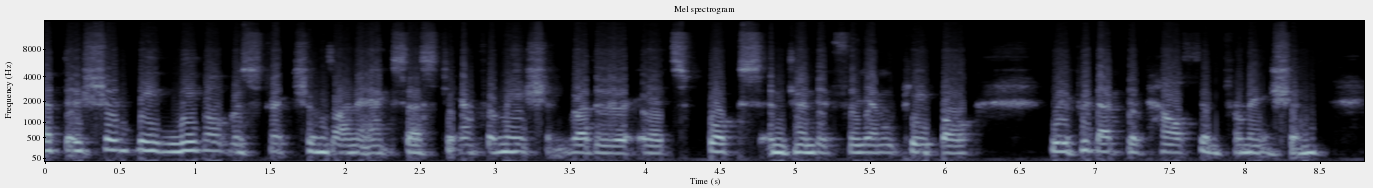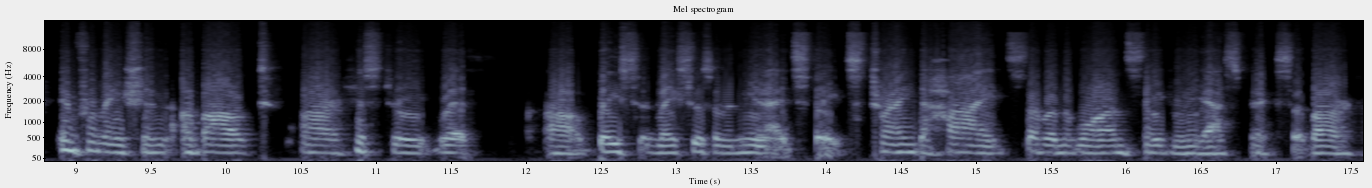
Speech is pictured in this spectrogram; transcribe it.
that there should be legal restrictions on access to information, whether it's books intended for young people, reproductive health information, information about our history with uh, race and racism in the United States, trying to hide some of the more unsavory aspects of our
